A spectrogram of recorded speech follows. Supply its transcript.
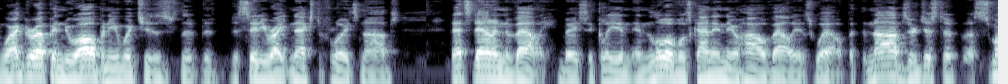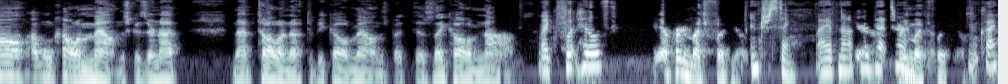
where I grew up in New Albany, which is the, the, the, city right next to Floyd's Knobs, that's down in the valley, basically. And, and Louisville's kind of in the Ohio Valley as well. But the knobs are just a, a small, I won't call them mountains because they're not not tall enough to be called mountains, but as they call them knobs. Like foothills? Yeah, pretty much foothills. Interesting. I have not yeah, heard that term. Pretty much foothills. Okay.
